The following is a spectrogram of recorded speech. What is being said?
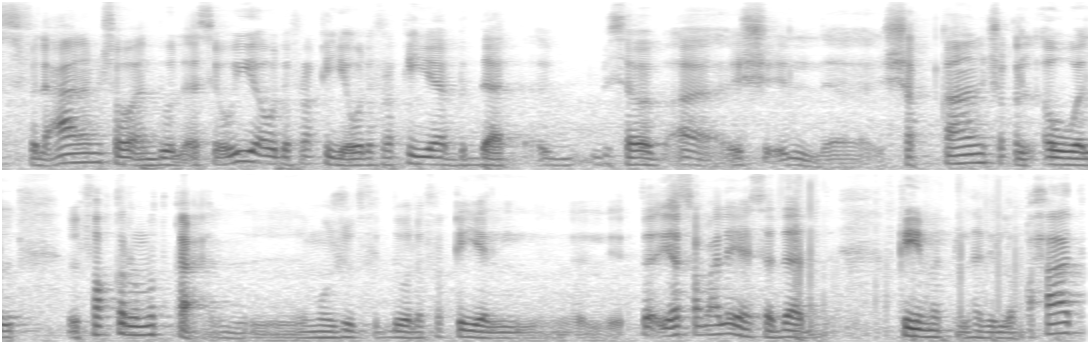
في العالم سواء الدول الآسيوية أو الأفريقية. والأفريقية بالذات بسبب الشقان الشق الأول الفقر المدقع الموجود في الدول الأفريقية يصعب عليها سداد قيمة هذه اللقاحات.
